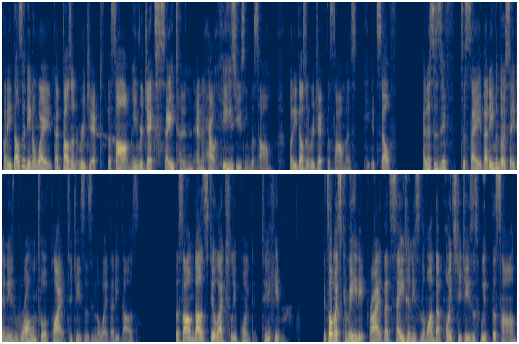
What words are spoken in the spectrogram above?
But he does it in a way that doesn't reject the psalm. He rejects Satan and how he's using the psalm, but he doesn't reject the psalm as itself. And it's as if to say that even though Satan is wrong to apply it to Jesus in the way that he does, the psalm does still actually point to him. It's almost comedic, right? That Satan is the one that points to Jesus with the psalm,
